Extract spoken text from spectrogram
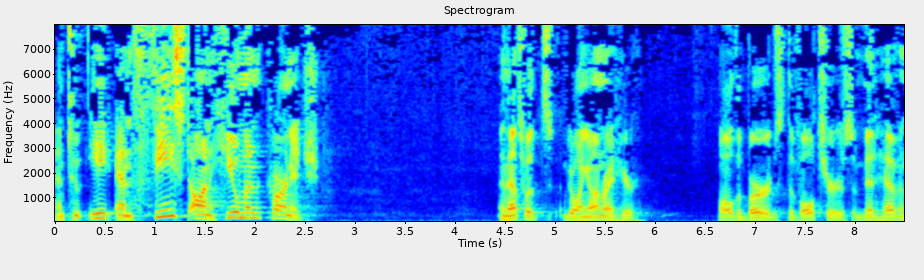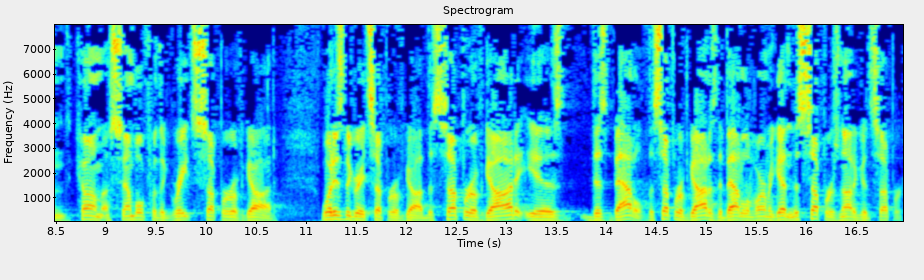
and to eat and feast on human carnage. And that's what's going on right here. All the birds, the vultures of mid-heaven come, assemble for the great supper of God. What is the great supper of God? The supper of God is this battle. The supper of God is the battle of Armageddon. This supper is not a good supper.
